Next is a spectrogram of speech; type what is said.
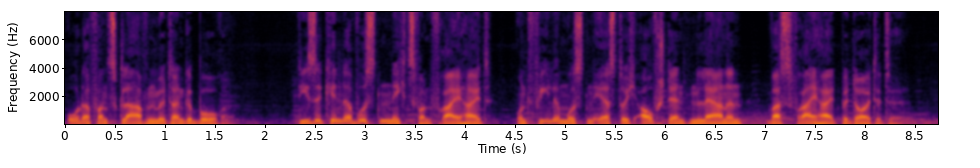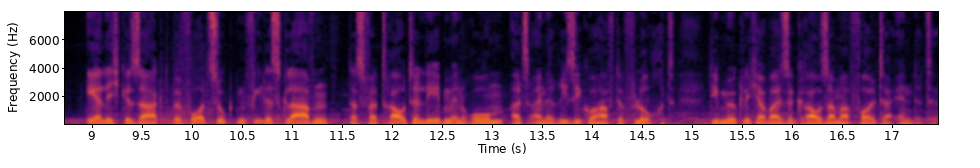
oder von Sklavenmüttern geboren. Diese Kinder wussten nichts von Freiheit und viele mussten erst durch Aufständen lernen, was Freiheit bedeutete. Ehrlich gesagt bevorzugten viele Sklaven das vertraute Leben in Rom als eine risikohafte Flucht, die möglicherweise grausamer Folter endete.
